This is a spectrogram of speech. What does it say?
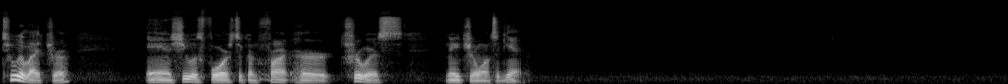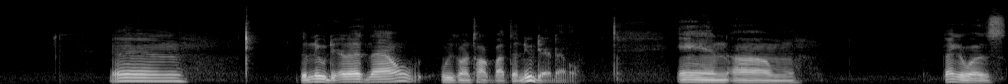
to Elektra, and she was forced to confront her truest nature once again. And the new now we're going to talk about the new Daredevil, and um, I think it was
